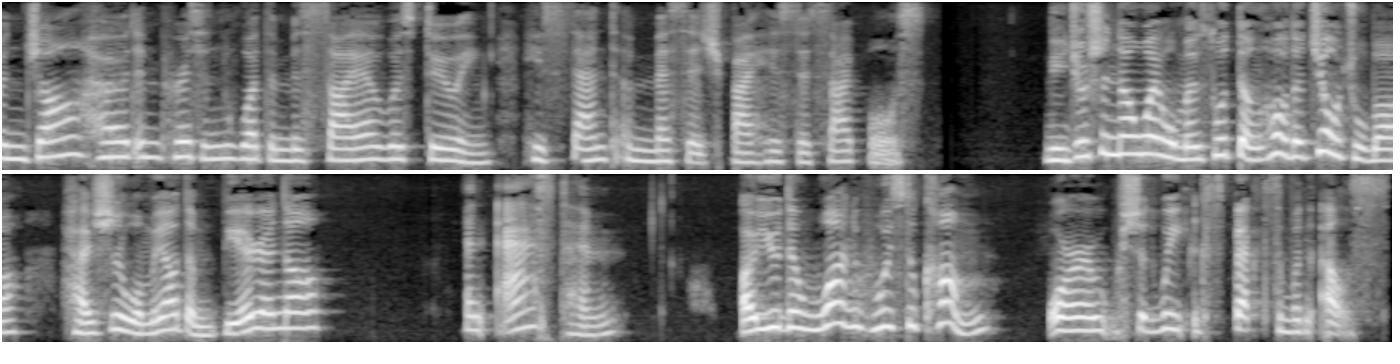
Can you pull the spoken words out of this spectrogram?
when John heard in prison what the Messiah was doing, he sent a message by his disciples. 你就是那位我们所等候的救主吗？还是我们要等别人呢？And asked him, Are you the one who is to come, or should we expect someone else?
